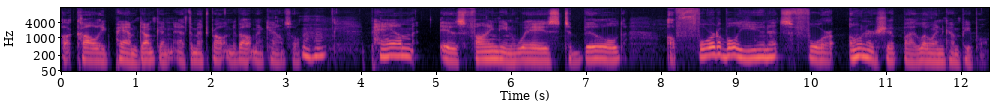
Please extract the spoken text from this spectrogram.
a colleague, Pam Duncan, at the Metropolitan Development Council. Pam is finding ways to build affordable units for ownership by low income people.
